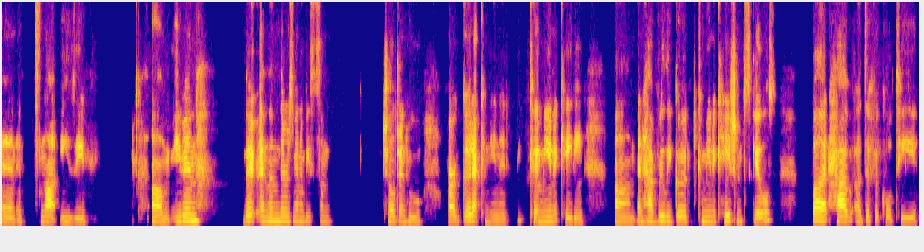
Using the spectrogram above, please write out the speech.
and it's not easy. Um, even there, and then there's going to be some children who are good at communi- communicating um, and have really good communication skills, but have a difficulty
